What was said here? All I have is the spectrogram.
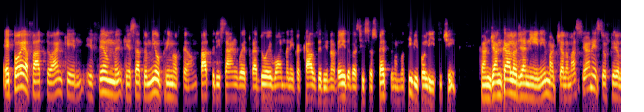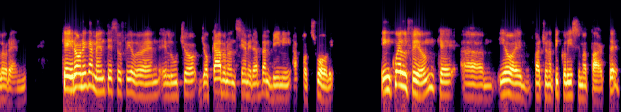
e poi ha fatto anche il, il, film che è stato il mio primo film, Fatto di sangue tra due uomini per causa di una vedova si sospettano motivi politici, con Giancarlo Giannini, Marcello Mastroianni e Sofia Loren, che ironicamente Sofia Loren e Lucio giocavano insieme da bambini a Pozzuoli. In quel film, che uh, io faccio una piccolissima parte,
